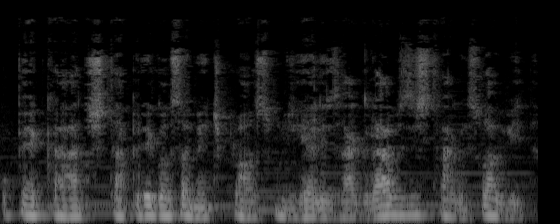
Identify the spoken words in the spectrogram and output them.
O pecado está perigosamente próximo de realizar graves estragos em sua vida.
